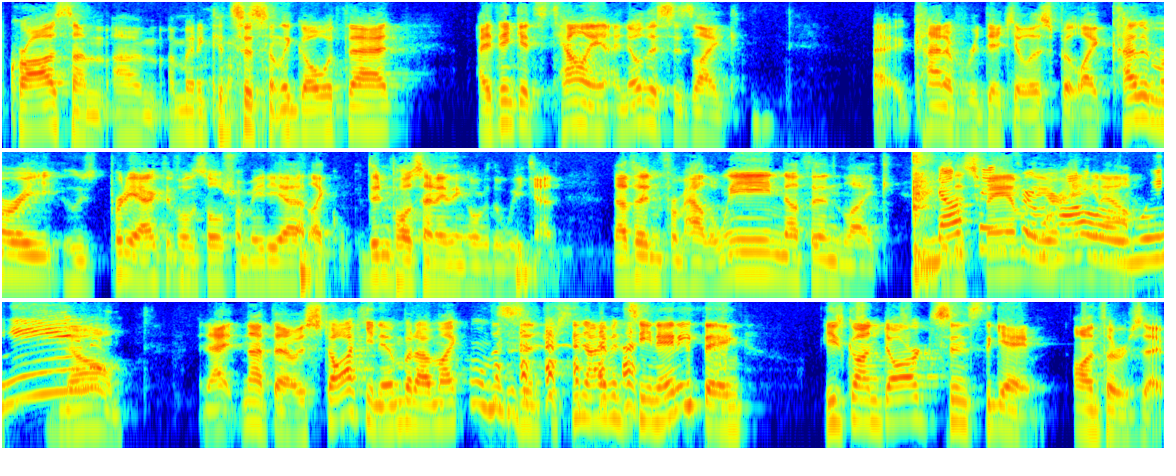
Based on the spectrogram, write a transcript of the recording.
across. I'm I'm I'm going to consistently go with that. I think it's telling. I know this is like uh, kind of ridiculous, but like Kyler Murray, who's pretty active on social media, like didn't post anything over the weekend. Nothing from Halloween. Nothing like nothing his family from or hanging Halloween? out. No, and I, not that I was stalking him, but I'm like, oh, this is interesting. I haven't seen anything He's gone dark since the game on Thursday.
